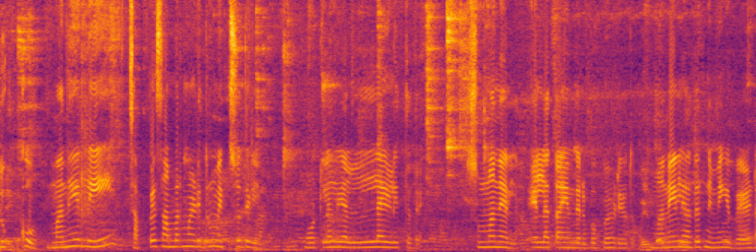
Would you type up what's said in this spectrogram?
ಲುಕ್ಕು, ಮನೆಯಲ್ಲಿ ಚಪ್ಪೆ ಸಾಂಬಾರು ಮಾಡಿದ್ರು ಮೆಚ್ಚೋದಿಲ್ಲ. ಹೋಟ್ಲಲ್ಲಿ ಎಲ್ಲ ಇಳಿತದೆ. ಸುಮ್ಮನೆ ಅಲ್ಲ ಎಲ್ಲ ತಾಯಿಂದರು ಬೊಬ್ಬೆ ಹೊಡೆಯೋದು. ಮನೇಲಿ ಆದದ್ದು ನಿಮಗೆ ಬೇಡ.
